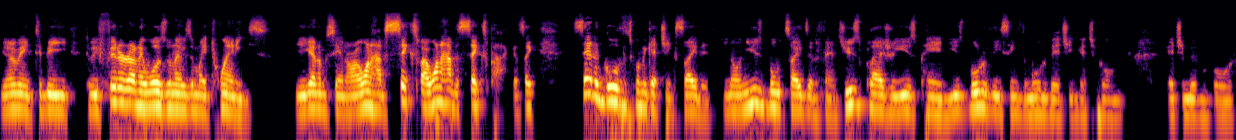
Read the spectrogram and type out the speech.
You know what I mean? To be to be fitter than I was when I was in my 20s. You get what I'm saying? Or I want to have six. I want to have a six pack. It's like set a goal that's going to get you excited. You know, and use both sides of the fence. Use pleasure, use pain. Use both of these things to motivate you, and get you going, get you moving forward.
